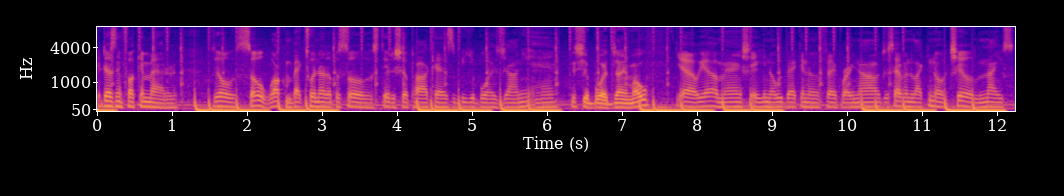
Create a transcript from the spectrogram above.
It doesn't fucking matter. Yo, so welcome back to another episode of Steer the Ship Podcast. Be your boys Johnny and This your boy J Mo. yeah, yeah, man. Shit, you know, we back in the effect right now. Just having like, you know, a chill, nice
